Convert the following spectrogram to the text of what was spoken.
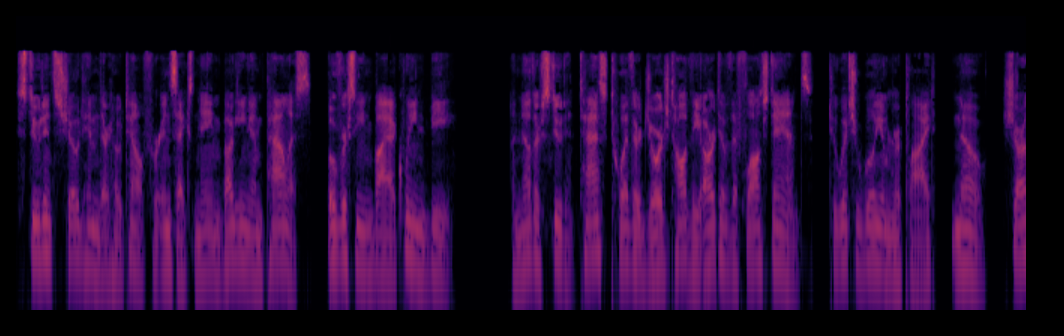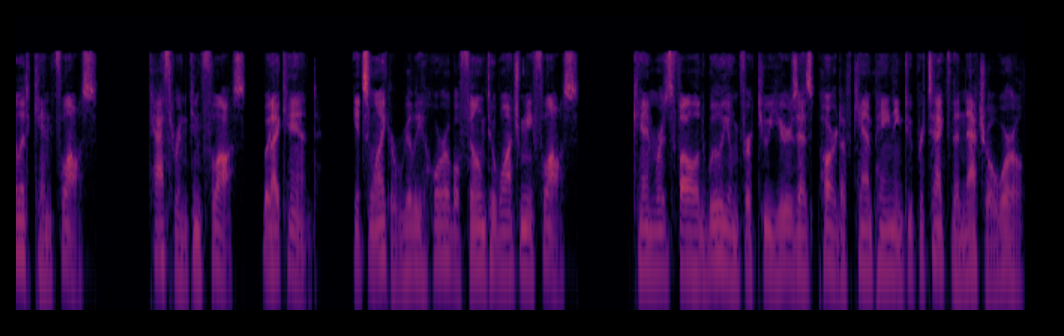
Students showed him their hotel for insects named Buckingham Palace, overseen by a queen bee. Another student asked whether George taught the art of the floss dance, to which William replied, no, Charlotte can floss. Catherine can floss, but I can't. It's like a really horrible film to watch me floss. Cameras followed William for two years as part of campaigning to protect the natural world.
